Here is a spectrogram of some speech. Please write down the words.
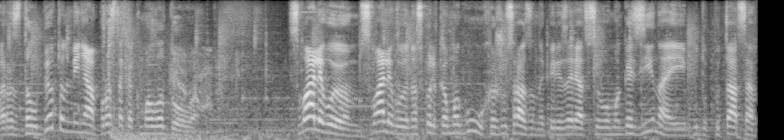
раздолбет он меня просто как молодого. Сваливаю, сваливаю насколько могу, ухожу сразу на перезаряд всего магазина и буду пытаться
